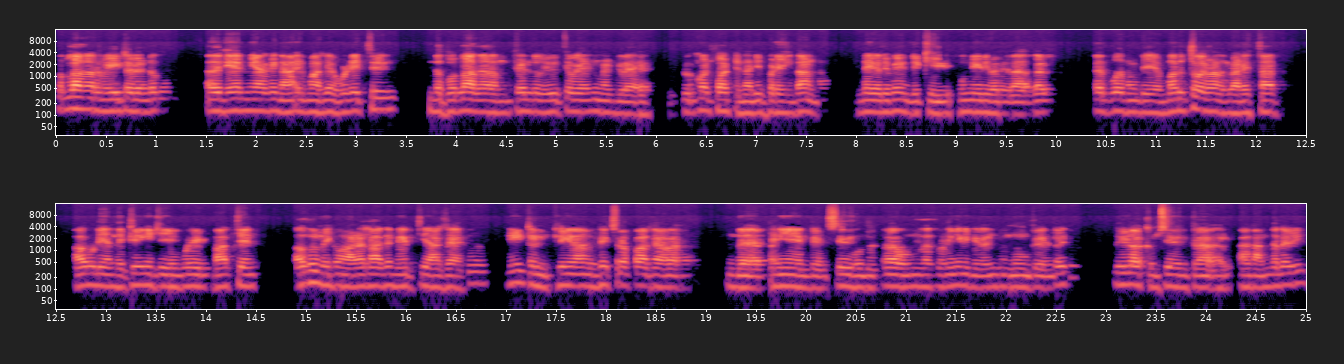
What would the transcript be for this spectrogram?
பொருளாதாரம் ஈட்ட வேண்டும் அதை நேர்மையாக நியாயமாக உழைத்து இந்த பொருளாதாரம் தேர்தல் இருக்க வேண்டும் என்கிற கோட்பாட்டின் அடிப்படையில் தான் அனைவருமே இன்றைக்கு முன்னேறி வருகிறார்கள். தற்போது நம்முடைய மருத்துவர் அவர்கள் அழைத்தார். அவருடைய அந்த கிளினிக்கை போய் பார்த்தேன். அதுவும் மிகவும் அழகாக நேர்த்தியாக நீட் அண்ட் கிளீனாக மிகச் சிறப்பாக அவர் இந்த பணியை என்று செய்து கொண்டிருக்கிறார். உங்களை தொடங்கி ரெண்டு மூன்று என்று விரிவாக்கம் செய்திருக்கிறார்கள். ஆக அந்த அளவில்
